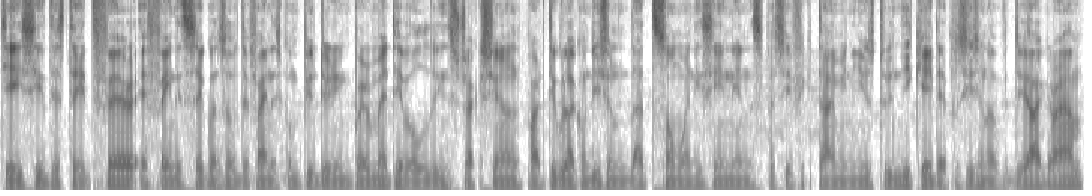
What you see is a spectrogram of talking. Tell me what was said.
JC, the State Fair, a fainted sequence of the finest computer impermeable instructions, particular condition that someone is in in a specific time in use to indicate the position of the diagram.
